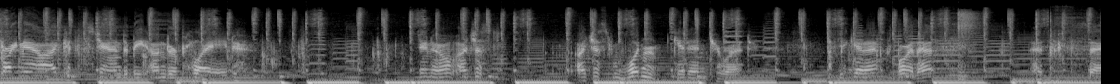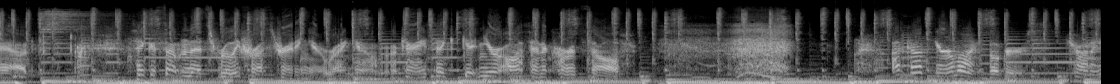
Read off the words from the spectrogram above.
Right now, I could stand to be underplayed. You know, I just, I just wouldn't get into it. You get it? Boy, that's, that's sad. Think of something that's really frustrating you right now, okay? Think getting your authentic heart self. I've got airline boogers, Johnny.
